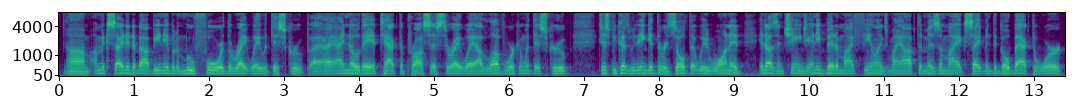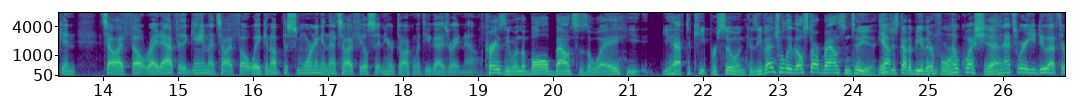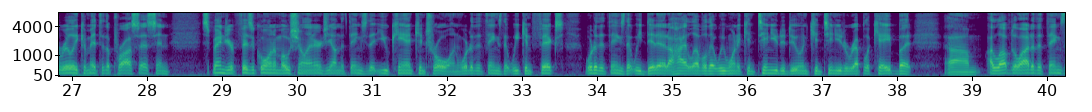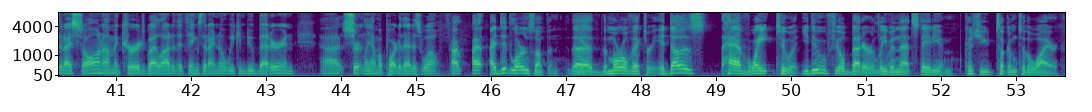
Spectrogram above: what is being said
um, I'm excited about being able to move forward the right way with this group. I, I, know they attacked the process the right way. I love working with this group. Just because we didn't get the result that we wanted, it doesn't change any bit of my feelings, my optimism, my excitement to go back to work. And that's how I felt right after the game. That's how I felt waking up this morning. And that's how I feel sitting here talking with you guys right now. Crazy. When the ball bounces away, you, you have to keep pursuing because eventually they'll start bouncing to you. Yep. You just got to be there for them. No question. Yeah. And that's where you do have to really commit to the process and – spend your physical and emotional energy on the things that you can control. And what are the things that we can fix? What are the things that we did at a high level that we want to continue to do and continue to replicate? But um, i loved a lot of the things that i saw and i'm encouraged by a lot of the things that i know we can do better. And uh, certainly i'm a part of that as well. I, I, I did learn something. The, yeah. the moral victory. It does have weight to it. You do feel better leaving that stadium because you took them to the wire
